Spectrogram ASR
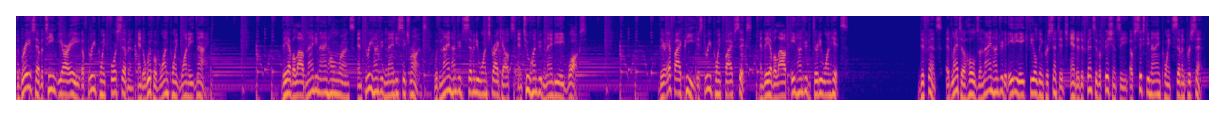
the Braves have a team ERA of 3.47 and a whip of 1.189. They have allowed 99 home runs and 396 runs, with 971 strikeouts and 298 walks. Their FIP is 3.56, and they have allowed 831 hits. Defense Atlanta holds a 988 fielding percentage and a defensive efficiency of 69.7%.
